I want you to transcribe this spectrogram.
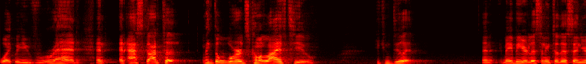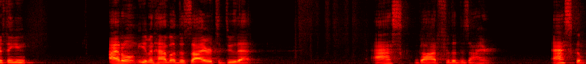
what you've read and, and ask God to make the words come alive to you. He can do it. And maybe you're listening to this and you're thinking, I don't even have a desire to do that. Ask God for the desire. Ask Him.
